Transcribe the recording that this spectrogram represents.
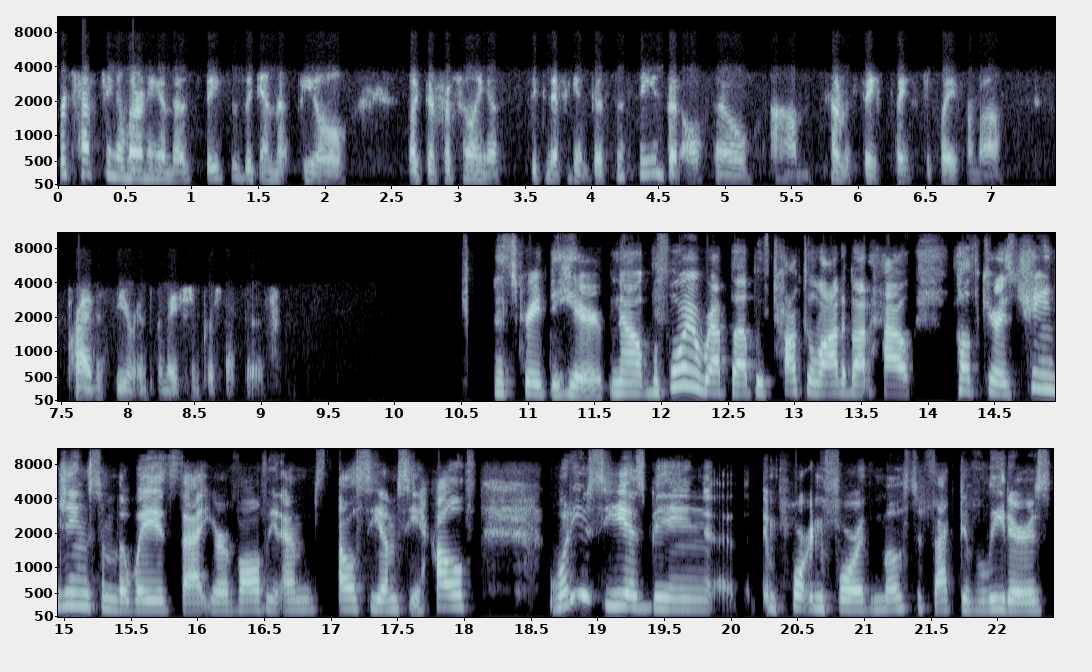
we're testing and learning in those spaces, again, that feel like they're fulfilling a significant business need, but also um, kind of a safe place to play from a privacy or information perspective. That's great to hear. Now, before we wrap up, we've talked a lot about how healthcare is changing, some of the ways that you're evolving LCMC Health. What do you see as being important for the most effective leaders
